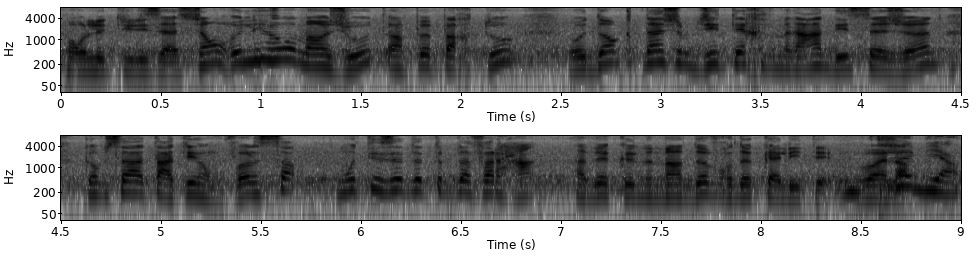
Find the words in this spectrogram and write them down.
pour l'utilisation. Il est un peu partout. Donc, je me dis que ces jeunes, comme ça, force, avec une main-d'œuvre de qualité. Voilà. Très bien.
